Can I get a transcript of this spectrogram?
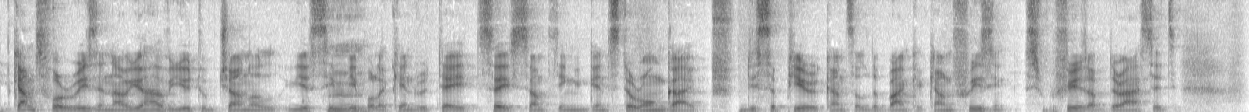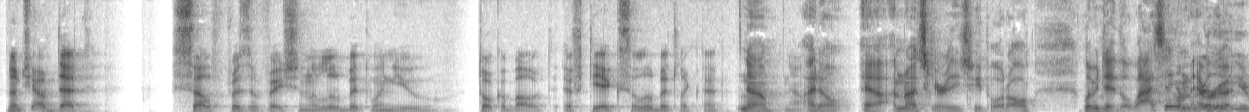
it comes for a reason. Now you have a YouTube channel. You see Hmm. people like Andrew Tate say something against the wrong guy, pff, disappear, cancel the bank account, freezing, freeze up their assets. Don't you have that self-preservation a little bit when you talk about FTX a little bit like that? No, No. I don't. Yeah, I'm not scared of these people at all. Let me tell you, the last thing I'm ever Really, you're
